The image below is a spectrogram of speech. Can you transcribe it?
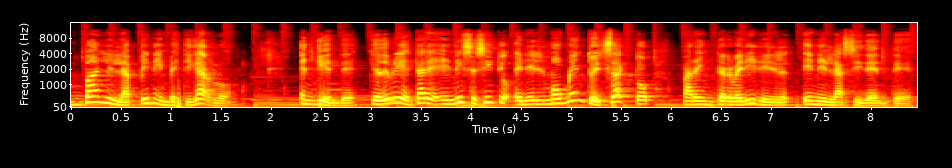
vale la pena investigarlo. Entiende que debería estar en ese sitio en el momento exacto para intervenir en el accidente.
